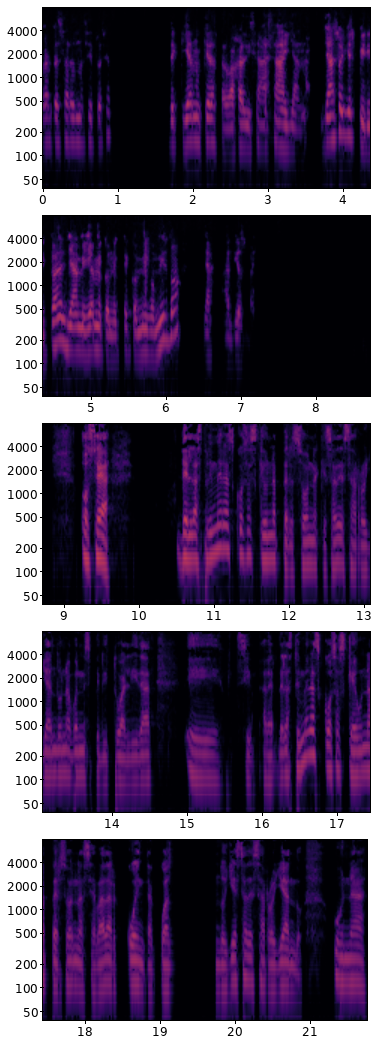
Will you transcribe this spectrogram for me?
va a empezar una situación de que ya no quieras trabajar, dices, ah, ya no, ya soy espiritual, ya me, ya me conecté conmigo mismo, ya, adiós, bye. O sea, de las primeras cosas que una persona que está desarrollando una buena espiritualidad, eh, sí, a ver, de las primeras cosas que una persona se va a dar cuenta cuando ya está desarrollando una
